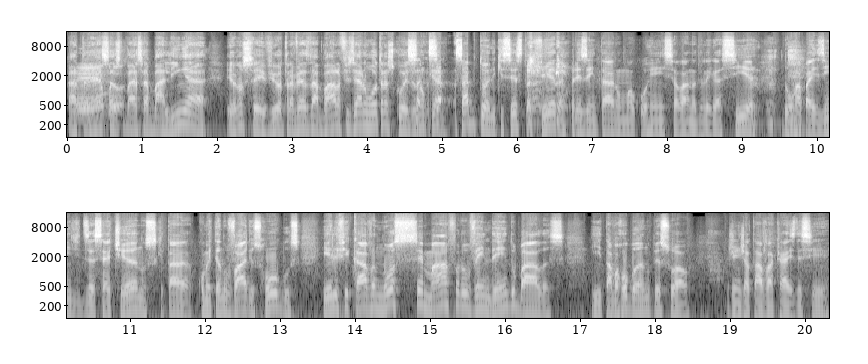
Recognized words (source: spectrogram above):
Essas, essa balinha, eu não sei, viu? Através da bala fizeram outras coisas. Sa não quero. Sabe, Tony, que sexta-feira apresentaram uma ocorrência lá na delegacia de um rapazinho de 17 anos que tá cometendo vários roubos e ele ficava no semáforo vendendo balas e tava roubando o pessoal. A gente já estava atrás desse,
